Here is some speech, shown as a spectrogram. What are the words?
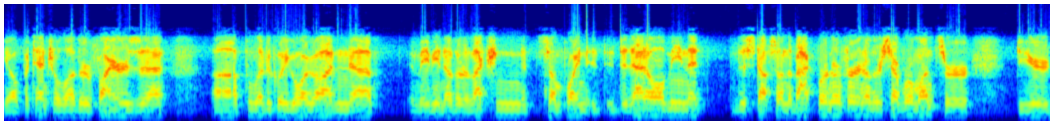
you know potential other fires uh, uh, politically going on, uh, maybe another election at some point. Does that all mean that this stuff's on the back burner for another several months, or do you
